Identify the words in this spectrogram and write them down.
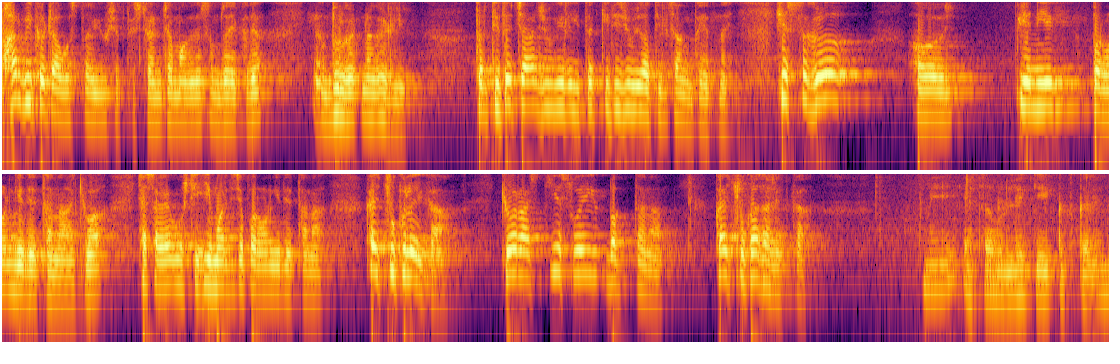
फार बिकट अवस्था येऊ शकते. स्टँडच्या मागे जर समजा एखाद्या दुर्घटना घडली तर तिथं चार जीव गेले इथं किती जीव जातील सांगता येत नाही. हे सगळं यांनी एक परवानगी देताना किंवा ह्या सगळ्या गोष्टी इमारतीच्या परवानगी देताना काय चुकलं आहे का? किंवा राजकीय सोयी बघताना काय चुका झाल्यात का? मी याचा उल्लेख एकच करेन.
